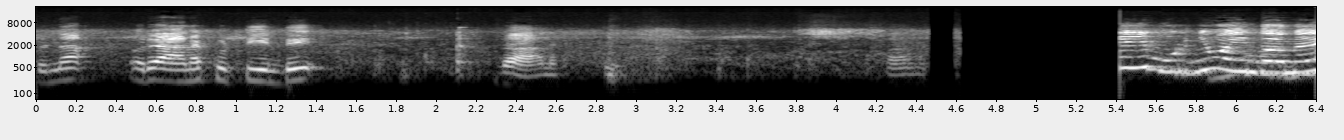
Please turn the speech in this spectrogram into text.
പിന്നെ ഒരു ആനക്കുട്ടിയുണ്ട്. ഇതാണ് മുറിഞ്ഞു പോയി തോന്ന്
